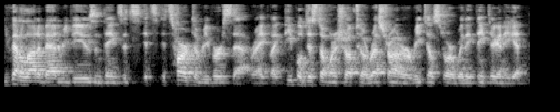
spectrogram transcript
you've got a lot of bad reviews and things it's it's it's hard to reverse that right like people just don't want to show up to a restaurant or a retail store where they think they're going to get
